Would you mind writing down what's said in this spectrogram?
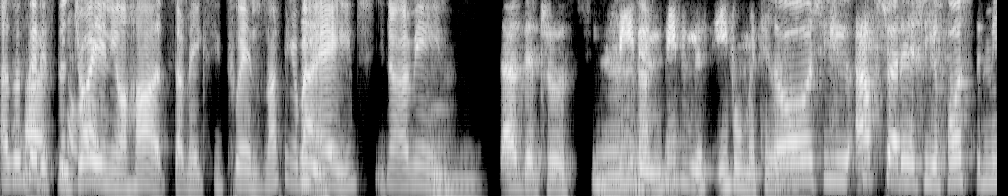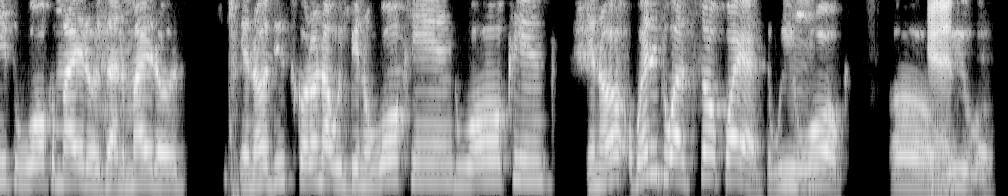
as I said, it's the joy in your hearts that makes you twins. Nothing about Mm. age. You know what I mean? Mm, That's the truth. yeah. feeding, feeding this evil material. So she actually she forced me to walk miles and miles. You know, this corona we've been walking, walking. You know, when it was so quiet, we Mm. walked. Oh, Scared. we walked.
